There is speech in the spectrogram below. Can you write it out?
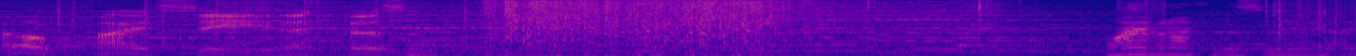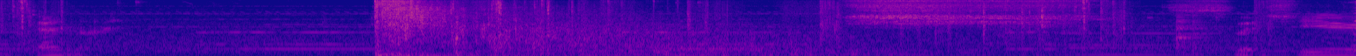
oh, I see that person. Why am I to there? I don't know. Switch you.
